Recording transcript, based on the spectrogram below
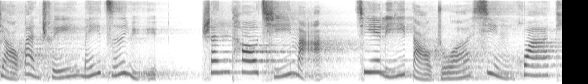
角半垂梅子雨。山涛骑马，接里倒着杏花天。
